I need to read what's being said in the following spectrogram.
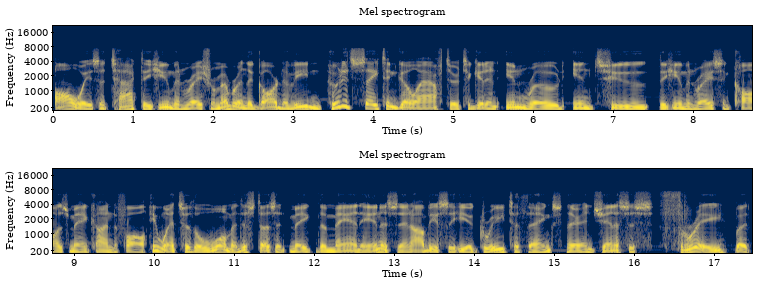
always attacked the human race. Remember in the Garden of Eden, who did Satan go after to get an inroad into the human race and cause mankind to fall? He went to the woman. This doesn't make the man innocent. Obviously, he agreed to things there in Genesis 3, but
